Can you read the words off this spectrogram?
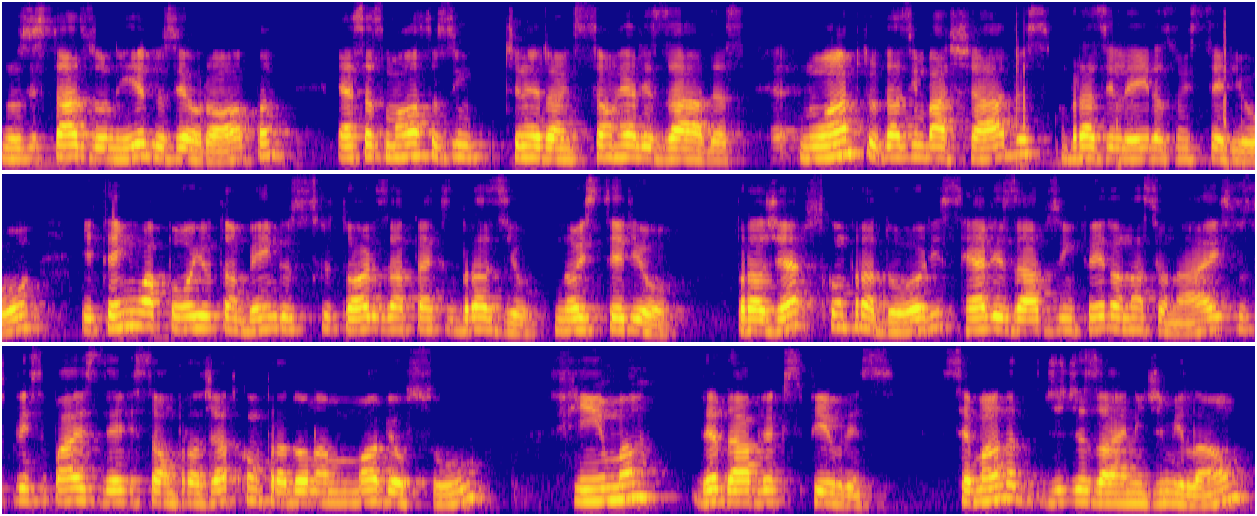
nos Estados Unidos e Europa, Essas mostras itinerantes são realizadas no âmbito das embaixadas brasileiras no exterior e tem o apoio também dos escritórios Apex Brasil no exterior. Projetos compradores realizados em feiras nacionais, os principais deles são o Projeto Comprador na Móvel Sul, FIMA, DW Experience, Semana de Design de Milão,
